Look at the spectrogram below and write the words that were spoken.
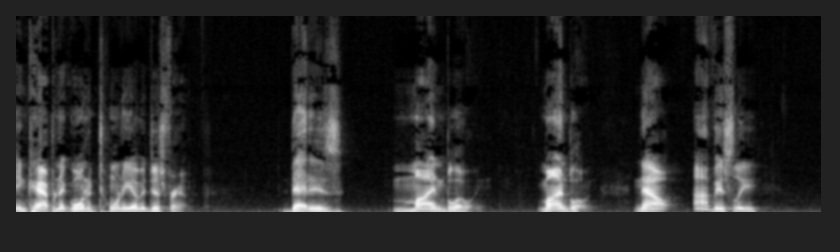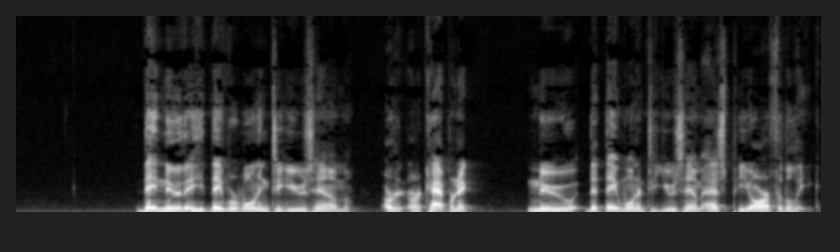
And Kaepernick wanted 20 of it just for him. That is mind blowing. Mind blowing. Now, obviously, they knew that he, they were wanting to use him, or, or Kaepernick knew that they wanted to use him as PR for the league.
